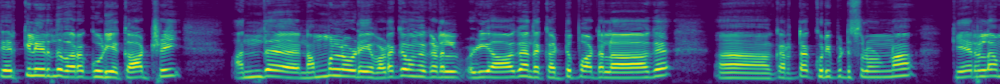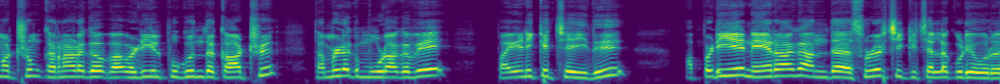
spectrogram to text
தெற்கிலிருந்து வரக்கூடிய காற்றை அந்த நம்மளுடைய வடக்கு வங்கக்கடல் வழியாக அந்த கட்டுப்பாட்டலாக கரெக்டாக குறிப்பிட்டு சொல்லணும்னா கேரளா மற்றும் கர்நாடக வழியில் புகுந்த காற்று தமிழகம் ஊடாகவே பயணிக்க செய்து அப்படியே நேராக அந்த சுழற்சிக்கு செல்லக்கூடிய ஒரு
